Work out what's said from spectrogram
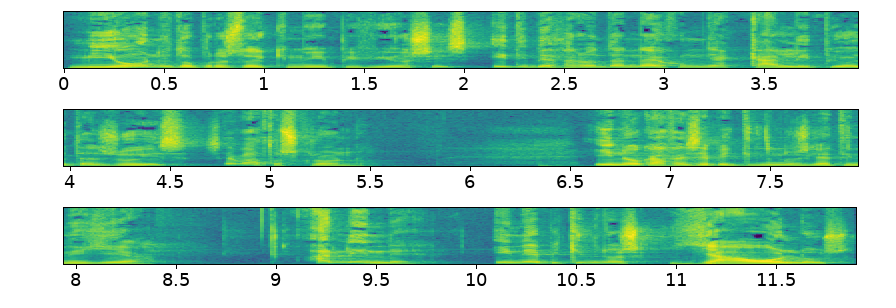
μειώνει το προσδόκιμο επιβίωσης ή την πιθανότητα να έχουν μια καλή ποιότητα ζωής σε βάθος χρόνου. Είναι ο καφές επικίνδυνος για την υγεία; Αν είναι, είναι επικίνδυνος για όλους,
